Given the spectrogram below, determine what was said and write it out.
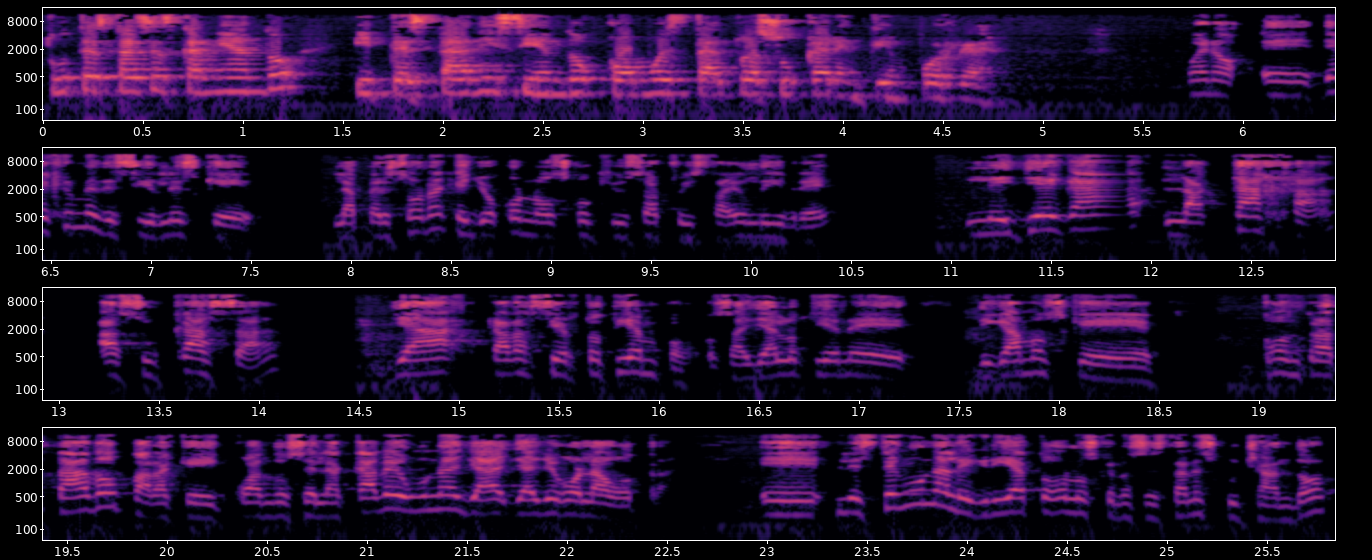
tú te estás escaneando y te está diciendo cómo está tu azúcar en tiempo real. Bueno, eh, déjenme decirles que la persona que yo conozco que usa Freestyle Libre, le llega la caja a su casa ya cada cierto tiempo. O sea, ya lo tiene, digamos que contratado para que cuando se le acabe una ya, ya llegó la otra. Eh, les tengo una alegría a todos los que nos están escuchando.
